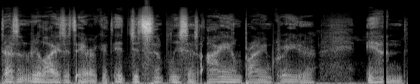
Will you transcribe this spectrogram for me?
doesn't realize it's arrogant. It just simply says, I am prime creator. And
